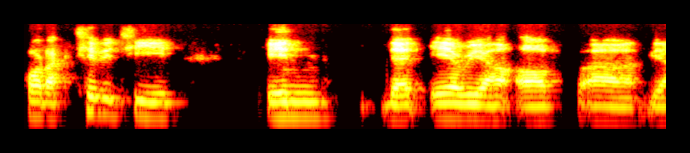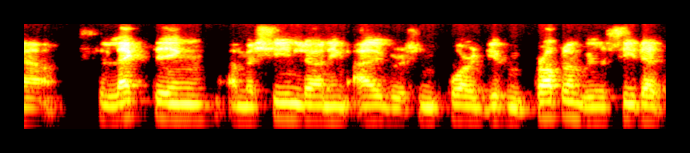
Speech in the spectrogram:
productivity in that area of uh, yeah, selecting a machine learning algorithm for a given problem. We'll see that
